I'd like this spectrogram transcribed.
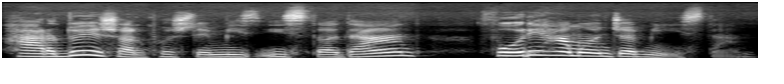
هر دویشان پشت میز ایستادند فوری همانجا می ایستم.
